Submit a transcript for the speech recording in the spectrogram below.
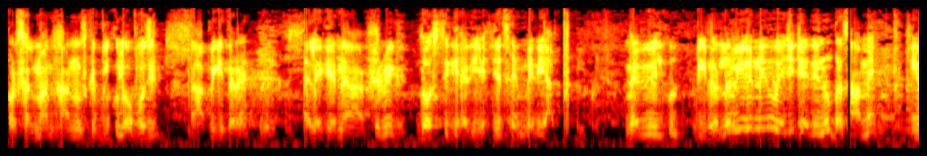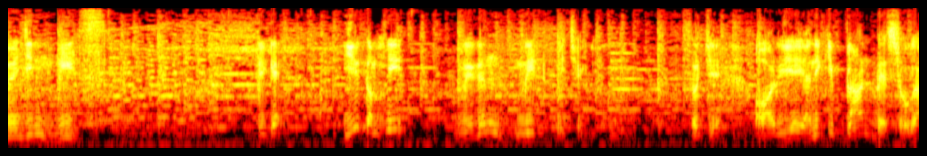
और सलमान खान उसके बिल्कुल ऑपोजिट आप ही की तरह लेकिन फिर भी दोस्ती गहरी है जैसे मेरी आप मैं भी बिल्कुल टी टोटलर वीगन नहीं हूँ वेजिटेरियन हूँ बस हाँ मैं इमेजिन मीट्स ठीक है? ये कंपनी वेगन मीट बेचेगी। सोचिए। और ये यानी कि प्लांट बेस्ड होगा।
